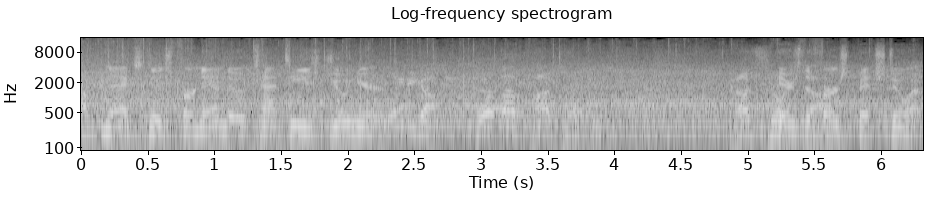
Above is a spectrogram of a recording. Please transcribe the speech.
Up next is Fernando Tatis Jr. Leading up for the Padres. Here's the first pitch to him.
